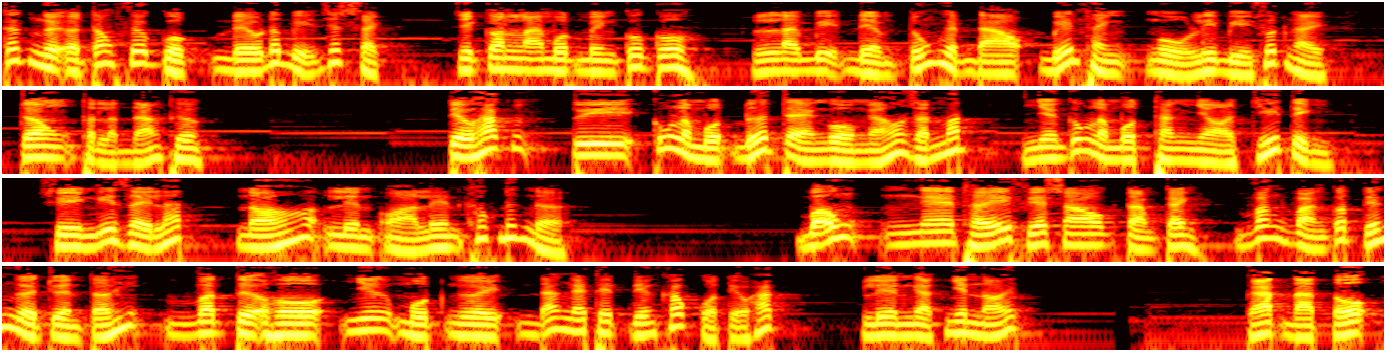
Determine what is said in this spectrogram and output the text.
các người ở trong phiêu cuộc đều đã bị giết sạch, chỉ còn lại một mình cô cô, lại bị điểm trúng huyệt đạo biến thành ngủ ly bì suốt ngày, trông thật là đáng thương. Tiểu Hắc tuy cũng là một đứa trẻ ngổ ngáo rắn mắt, nhưng cũng là một thằng nhỏ trí tình. Suy nghĩ giây lát, nó liền òa lên khóc nức nở. Bỗng nghe thấy phía sau trạm canh văng vẳng có tiếng người truyền tới và tựa hồ như một người đã nghe thấy tiếng khóc của tiểu hắc. Liền ngạc nhiên nói. Cát đạt tố,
